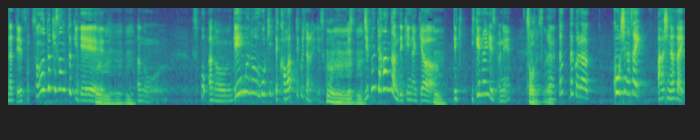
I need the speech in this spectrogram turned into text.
だってそその時その時で、うんうんうんあのスポあのゲームの動きって変わっていくじゃないですか、うんうんうんうんで自分で判断できなきゃうんできいけないですよねそうですね。うんだだからこうしなさい。ああしなさい。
